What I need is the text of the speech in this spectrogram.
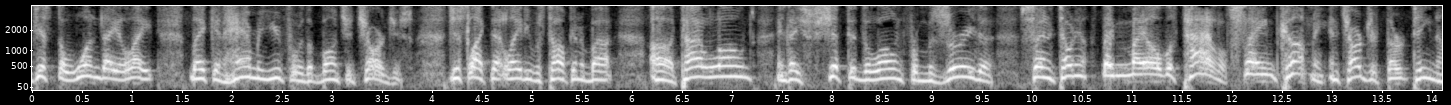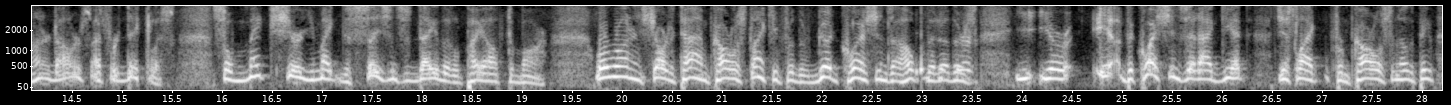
just a one day late, they can hammer you for a bunch of charges. Just like that lady was talking about uh, title loans, and they shifted the loan from Missouri to San Antonio. They mail the title, same company, and charge her $1,300. That's ridiculous. So make sure you make decisions today that'll pay off tomorrow. We're running short of time, Carlos. Thank you for the good questions. I hope that others, you're the questions that I get, just like from Carlos and other people,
